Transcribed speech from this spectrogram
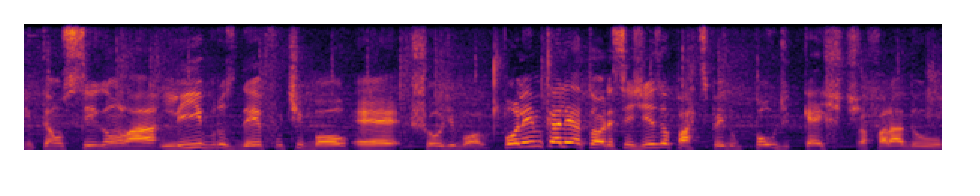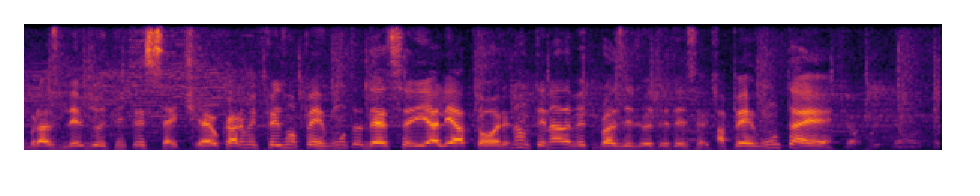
Então sigam lá, livros de futebol, é show de bola. Polêmica aleatória, esses dias eu participei de um podcast pra falar do brasileiro de 87. E aí o cara me fez uma pergunta dessa aí aleatória. Não, não tem nada a ver com o brasileiro de 87. A pergunta é. Já foi tema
